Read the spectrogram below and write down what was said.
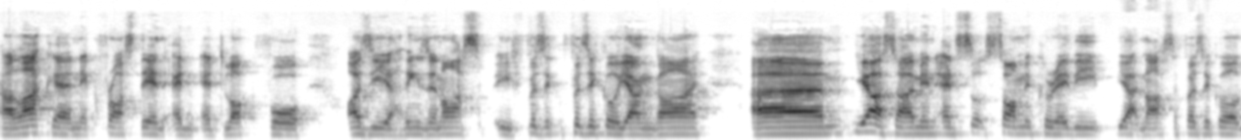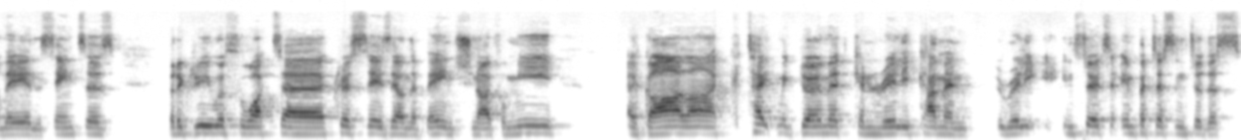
I like uh, Nick Frost there and at lock for Aussie. I think he's a nice physical physical young guy. Um, yeah, so I mean, and so, Samu Kerevi, yeah, nice and physical there in the centres. But agree with what uh, Chris says there on the bench. You know, for me, a guy like Tate McDermott can really come and really insert some impetus into this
